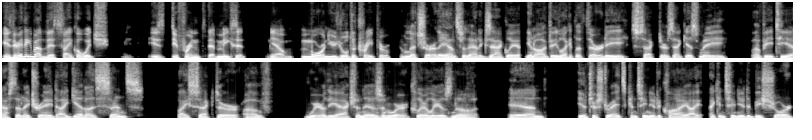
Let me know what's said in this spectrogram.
Is there anything about this cycle which is different that makes it, you know, more unusual to trade through? I'm not sure to answer that exactly. You know, if you look at the 30 sectors, that gives me of ETFs that I trade, I get a sense by sector of where the action is and where it clearly is not. And interest rates continue to climb. I, I continue to be short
